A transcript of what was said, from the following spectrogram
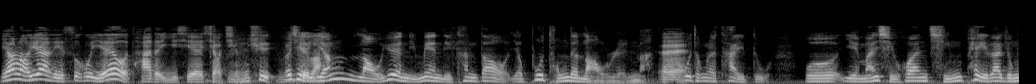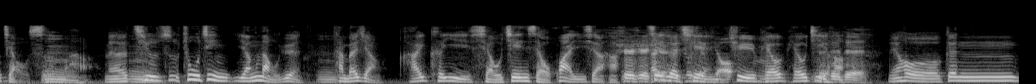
养老院里似乎也有他的一些小情趣，而且养老院里面你看到有不同的老人嘛，不同的态度，我也蛮喜欢秦沛那种角色嘛，那就是住进养老院，坦白讲。还可以小奸小坏一下哈，是是这个钱去嫖嫖妓哈，对对，然后跟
